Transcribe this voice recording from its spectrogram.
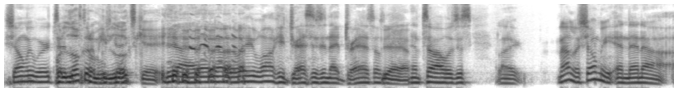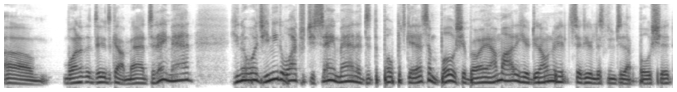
Show me where it says. that look at him. He is looks gay. yeah, I know the way he walks. He dresses in that dress. Was- Yeah. And so I was just like, no, let's show me. And then uh, um, one of the dudes got mad Today, hey, man, you know what? You need to watch what you're saying, man. That the Pope is gay. That's some bullshit, bro. Hey, I'm out of here, dude. I don't want to sit here listening to that bullshit.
